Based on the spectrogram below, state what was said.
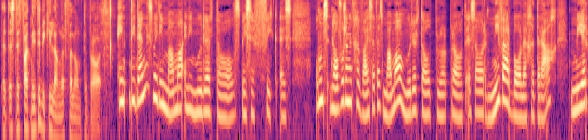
Dit is dit vat net 'n bietjie langer vir hulle om te praat. En die ding is met die mamma en die moedertaal spesifiek is Ons navorsing het gewys dat as mamma of moedertaal praat, is haar nie-verbale gedrag meer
